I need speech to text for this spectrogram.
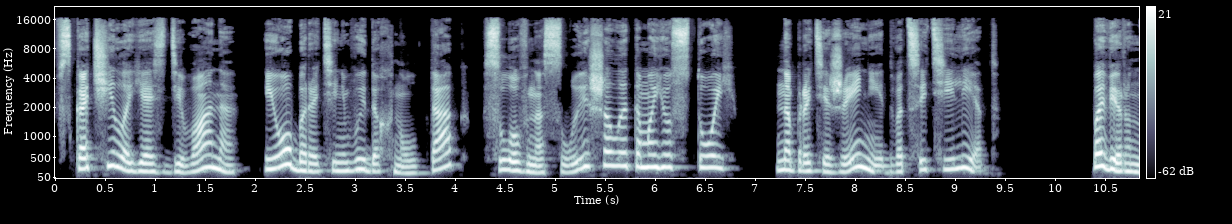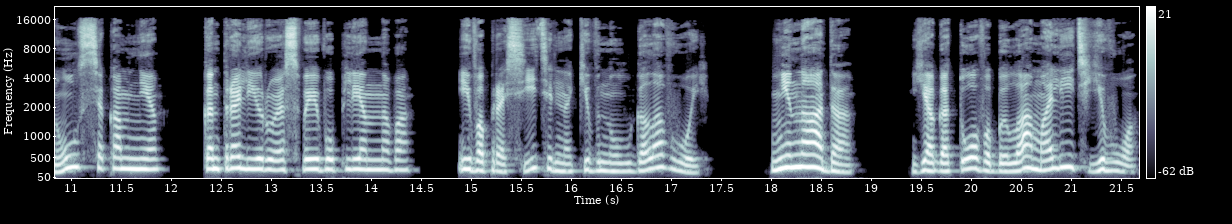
Вскочила я с дивана, и оборотень выдохнул так, словно слышал это мое «стой» на протяжении 20 лет. Повернулся ко мне, контролируя своего пленного, и вопросительно кивнул головой. «Не надо!» Я готова была молить его.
